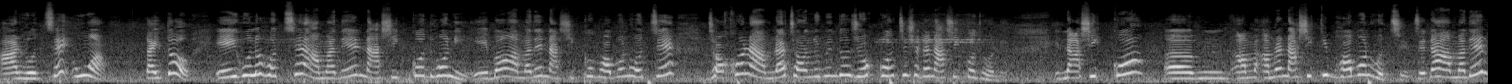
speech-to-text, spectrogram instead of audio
আর হচ্ছে উঙা। তাই তো? এইগুলো হচ্ছে আমাদের নাসিক্য ধ্বনি এবং আমাদের নাসিক্য ভবন হচ্ছে যখন আমরা চন্দ্রবিন্দু যোগ করছি সেটা নাসিক্য ধ্বনি। নাসিক্য আম, আম- আমরা নাসিক্যী ভবন হচ্ছে যেটা আমাদের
